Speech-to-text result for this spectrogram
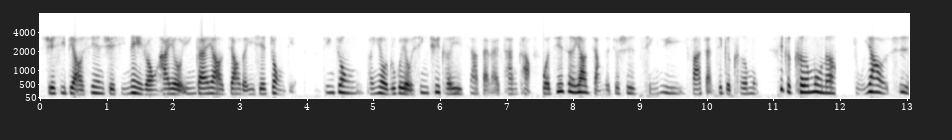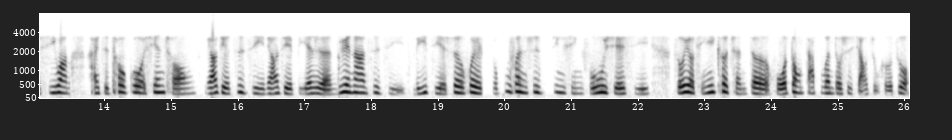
学习表现、学习内容，还有应该要教的一些重点。听众朋友，如果有兴趣，可以下载来参考。我接着要讲的就是情欲发展这个科目。这个科目呢，主要是希望孩子透过先从了解自己、了解别人、悦纳自己、理解社会，有部分是进行服务学习。所有情谊课程的活动，大部分都是小组合作，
